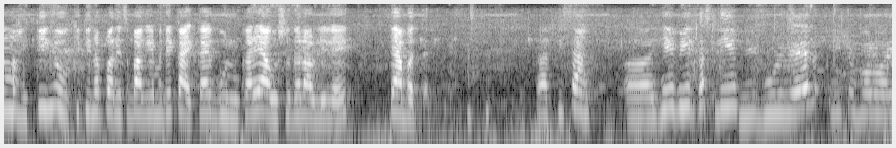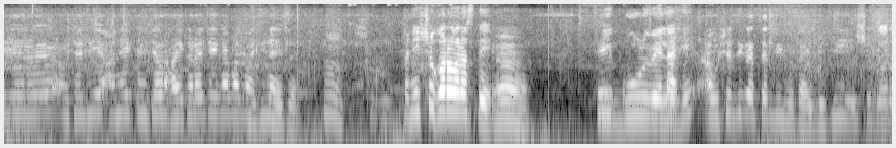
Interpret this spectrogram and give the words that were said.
माहिती घेऊ की तिनं परसबागेमध्ये काय काय गुणकारी औषधं लावलेली आहेत त्याबद्दल. ती सांग हे वीर कसली? ही गुळवेल ही शुगर वगैरे औषधी अनेक ह्याच्यावर हाय करायचे का मला माहिती नाही सर. हं. पण ही शुगरवर असते. ही. गुळवेल आहे. औषधी करतात ती काय त्याची शुगर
